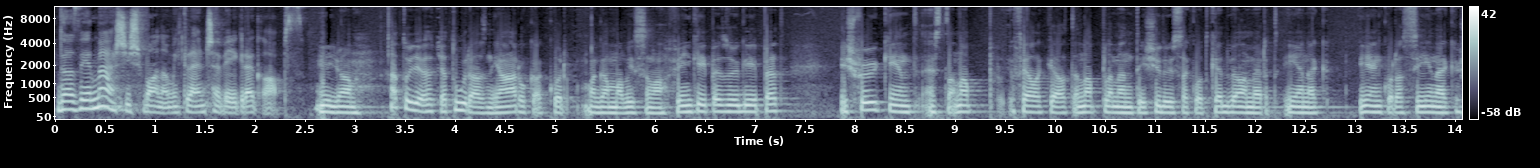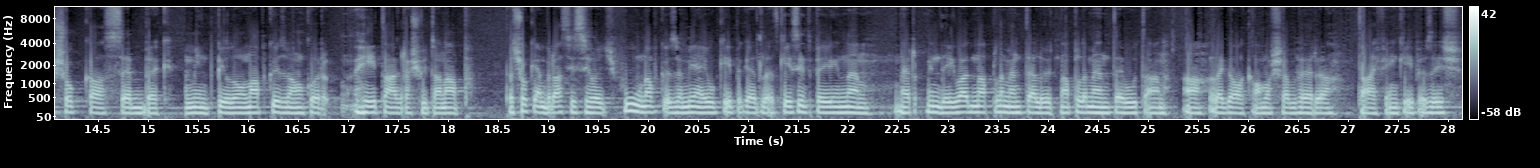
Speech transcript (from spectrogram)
de azért más is van, amit lencse végre kapsz. Így van. Hát ugye, ha túrázni járok, akkor magammal viszem a fényképezőgépet, és főként ezt a nap felkelte naplementés időszakot kedvelem, mert ilyenek Ilyenkor a színek sokkal szebbek, mint például napközben, amikor hétágra süt a nap. Tehát sok ember azt hiszi, hogy hú, napközben milyen jó képeket lehet készíteni, pedig nem, mert mindig vagy naplemente előtt, naplemente után a legalkalmasabb erre a tájfényképezés.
